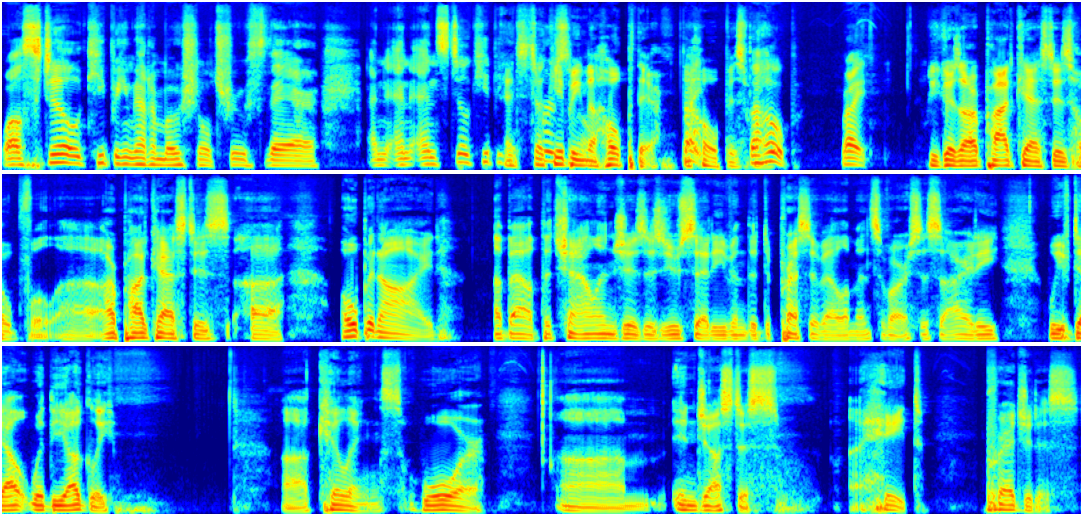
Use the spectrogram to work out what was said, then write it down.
while still keeping that emotional truth there and and and still keeping and still keeping the hope there the right. hope is the well. hope right because our podcast is hopeful uh, our podcast is uh, open-eyed about the challenges, as you said, even the depressive elements of our society. We've dealt with the ugly uh, killings, war, um, injustice, uh, hate, prejudice,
